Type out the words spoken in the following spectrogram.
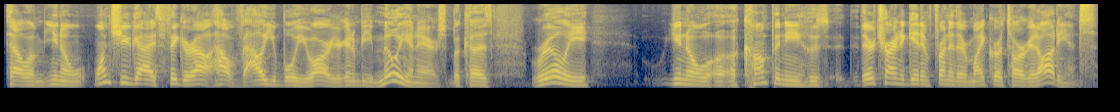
tell them, you know, once you guys figure out how valuable you are, you're going to be millionaires because really, you know, a, a company who's they're trying to get in front of their micro target audience.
